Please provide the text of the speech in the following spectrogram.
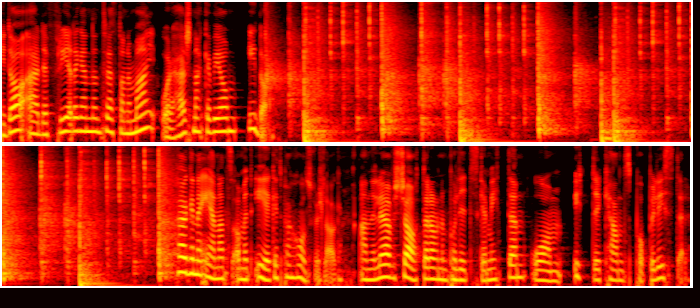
Idag är det fredagen den 13 maj och det här snackar vi om idag. Högern har enats om ett eget pensionsförslag. Annie Lööf tjatar om den politiska mitten och om ytterkantspopulister.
